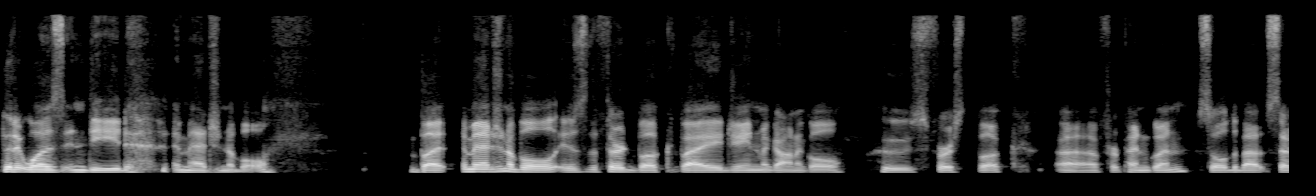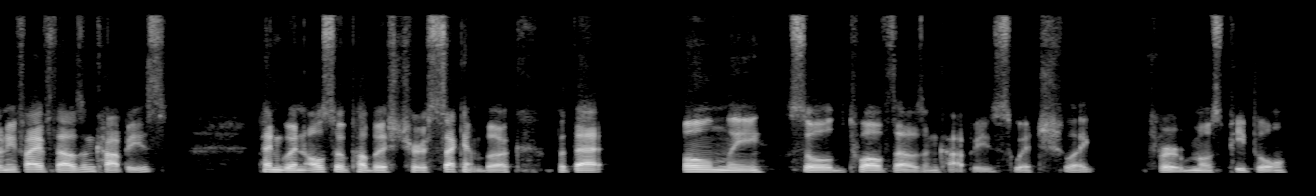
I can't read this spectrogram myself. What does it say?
that it was indeed imaginable. but Imaginable is the third book by Jane McGonigal, whose first book uh, for Penguin sold about 75,000 copies. Penguin also published her second book, but that only sold 12,000 copies, which, like, for most people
